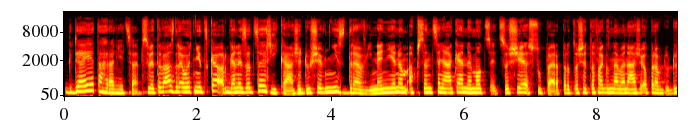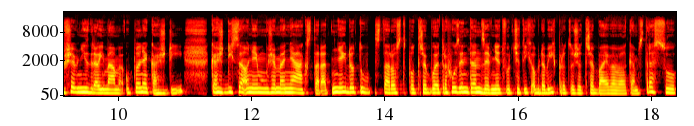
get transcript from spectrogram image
kde je ta hranice? Světová zdravotnická organizace říká, že duševní zdraví není jenom absence nějaké nemoci, což je super, protože to fakt znamená, že opravdu duševní zdraví máme úplně každý. Každý se o něj můžeme nějak starat. Někdo tu starost potřebuje trochu zintenzivnit v určitých obdobích, protože třeba je ve velkém stresu,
